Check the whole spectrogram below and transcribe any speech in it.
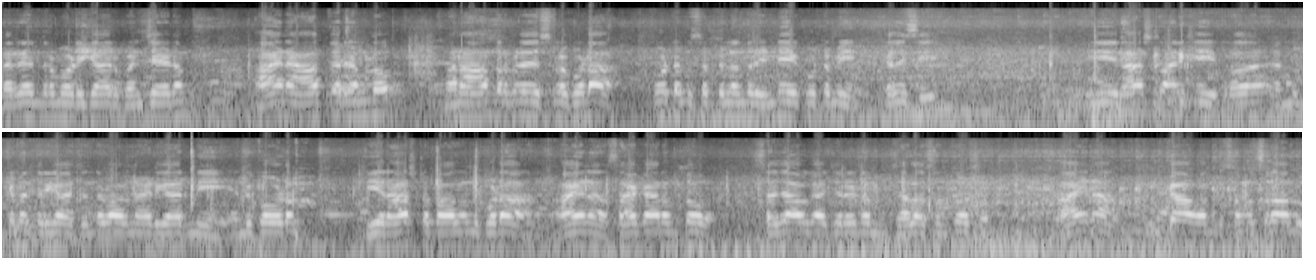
నరేంద్ర మోడీ గారు పనిచేయడం ఆయన ఆధ్వర్యంలో మన ఆంధ్రప్రదేశ్లో కూడా కూటమి సభ్యులందరూ ఎన్డీఏ కూటమి కలిసి ఈ రాష్ట్రానికి ముఖ్యమంత్రిగా చంద్రబాబు నాయుడు గారిని ఎన్నుకోవడం ఈ రాష్ట్ర పాలన కూడా ఆయన సహకారంతో సజావుగా జరగడం చాలా సంతోషం. ఆయన ఇంకా వంద సంవత్సరాలు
